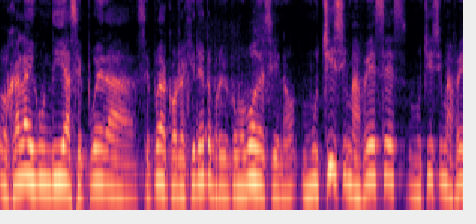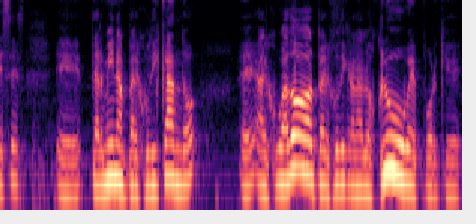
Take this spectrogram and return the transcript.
Ojalá algún día se pueda, se pueda corregir esto, porque como vos decís, ¿no? muchísimas veces, muchísimas veces eh, terminan perjudicando eh, al jugador, perjudican a los clubes porque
